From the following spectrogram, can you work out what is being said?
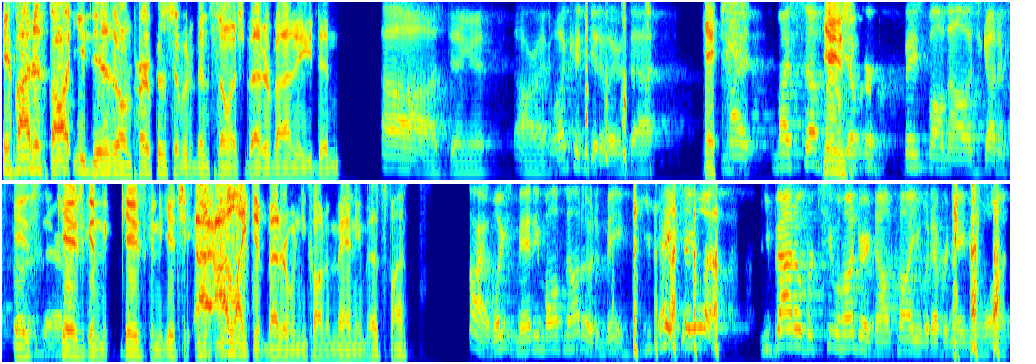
If I'd have thought you did it on purpose, it would have been so much better, but I knew you didn't. Ah, oh, dang it. All right. Well, I couldn't get away with that. My my sub mediocre baseball knowledge got exposed Gabe's, there. Gabe's gonna Gabe's gonna get you. I, I liked it better when you called him Manny, but that's fine. All right. Well, he's Manny Maldonado to me. You, hey, tell you what, you bat over 200, and I'll call you whatever name you want.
